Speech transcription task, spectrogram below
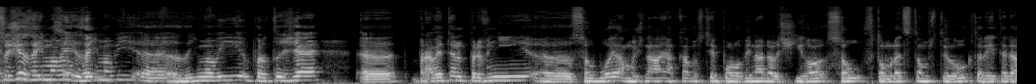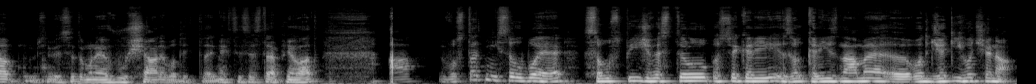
což je zajímavý, zajímavý, uh, zajímavý, protože uh, právě ten první uh, souboj a možná nějaká prostě polovina dalšího jsou v tomhle tom stylu, který teda, myslím, že se to jmenuje Vusha, nebo teď tady nechci se strapňovat. A v ostatní souboje jsou spíš ve stylu, prostě, který, který známe od Jackieho Chena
